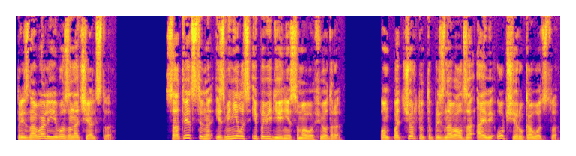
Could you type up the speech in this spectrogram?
признавали его за начальство. Соответственно, изменилось и поведение самого Федора. Он подчеркнуто признавал за Айви общее руководство,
